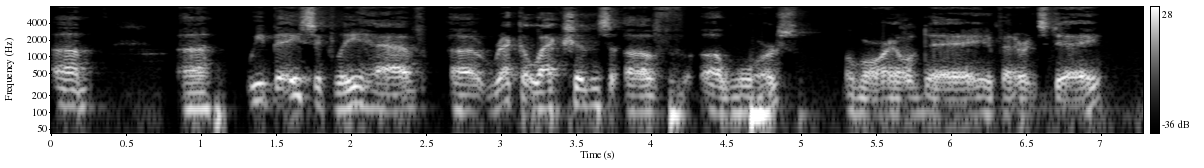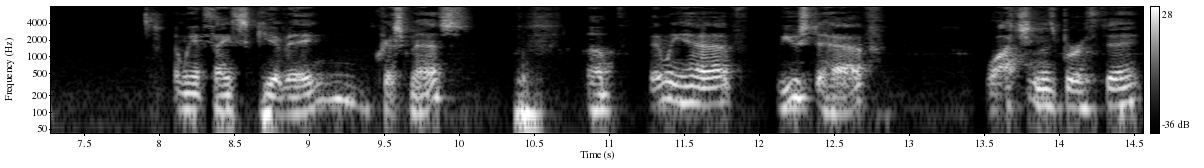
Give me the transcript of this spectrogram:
Um, uh, we basically have uh, recollections of uh, wars, Memorial Day, Veterans Day, and we have Thanksgiving, Christmas. Then we have, we used to have Washington's birthday,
